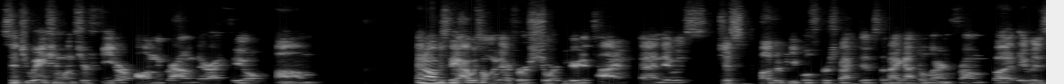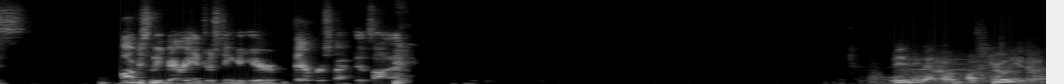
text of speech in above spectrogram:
situation once your feet are on the ground there. I feel. Um, and obviously I was only there for a short period of time and it was just other people's perspectives that I got to learn from but it was obviously very interesting to hear their perspectives on it in uh, Australia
